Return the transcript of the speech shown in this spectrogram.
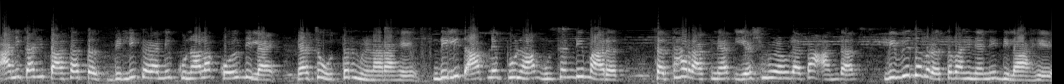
आणि काही तासातच दिल्लीकरांनी कुणाला कोल दिलाय याचं उत्तर मिळणार आहे. दिल्लीत आपने पुन्हा मुसंडी मारत सत्ता राखण्यात यश मिळवल्याचा अंदाज विविध व्रतवाहिन्यांनी दिला आहे.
